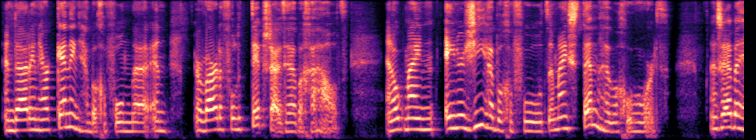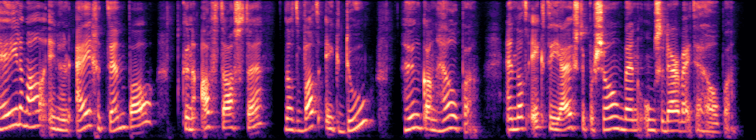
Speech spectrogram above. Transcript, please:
En daarin herkenning hebben gevonden en er waardevolle tips uit hebben gehaald. En ook mijn energie hebben gevoeld en mijn stem hebben gehoord. En ze hebben helemaal in hun eigen tempo kunnen aftasten dat wat ik doe hun kan helpen. En dat ik de juiste persoon ben om ze daarbij te helpen.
